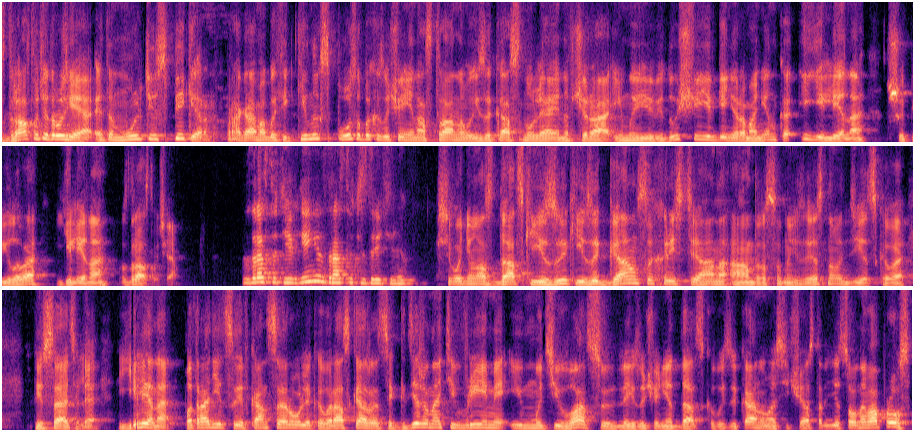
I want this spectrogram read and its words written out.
Здравствуйте, друзья! Это мультиспикер, программа об эффективных способах изучения иностранного языка с нуля и на вчера. И мы ее ведущие Евгений Романенко и Елена Шипилова. Елена, здравствуйте. Здравствуйте, Евгений, здравствуйте, зрители. Сегодня у нас датский язык, язык Ганса Христиана Андерсона, известного детского писателя. Елена, по традиции в конце ролика вы расскажете, где же найти время и мотивацию для изучения датского языка. Ну а сейчас традиционный вопрос.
